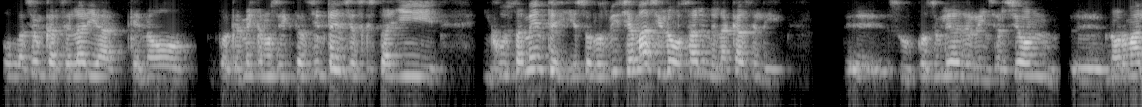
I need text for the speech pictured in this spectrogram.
población carcelaria que no, porque en México no se dictan sentencias, que está allí injustamente y eso los vicia más y luego salen de la cárcel y eh, sus posibilidades de reinserción eh, normal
